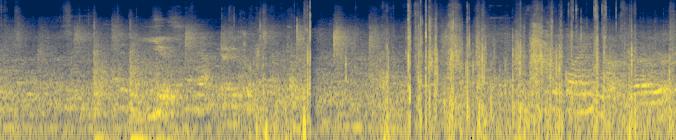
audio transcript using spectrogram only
Yes. Yeah? yeah cool. Going.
